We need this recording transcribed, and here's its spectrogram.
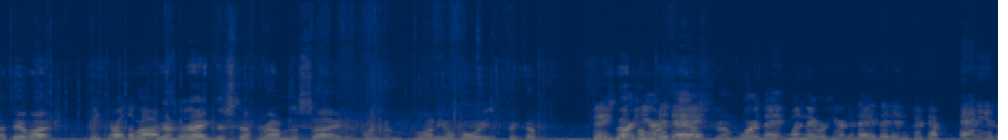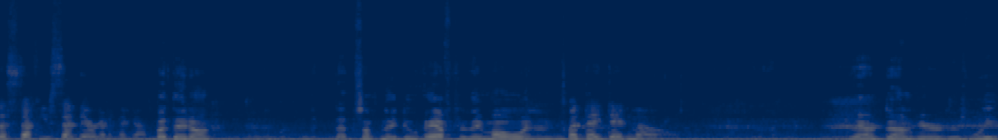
I tell you what, We throw the we're, we're gonna drag this stuff around on the side, and when the millennial boys pick up They were here today. Were they when they were here today? They didn't pick up any of the stuff you said they were going to pick up. But they don't. That's something they do after they mow, and But they did mow. they aren't done here this week.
